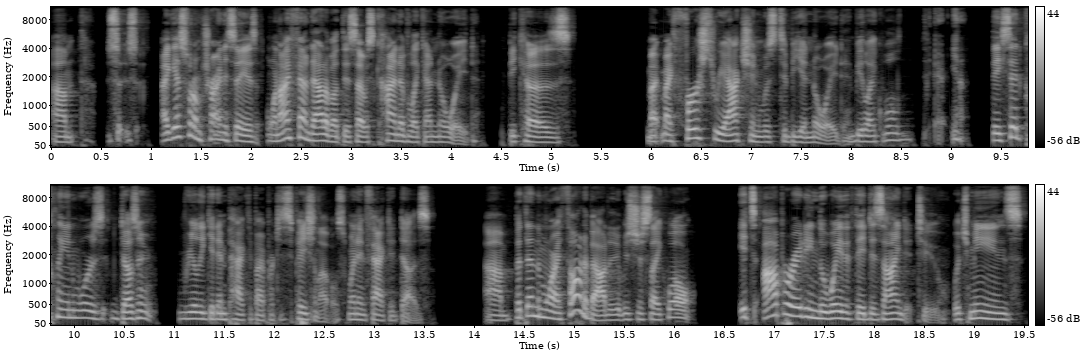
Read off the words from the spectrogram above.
Um, so, so I guess what I'm trying to say is when I found out about this, I was kind of like annoyed because my, my first reaction was to be annoyed and be like, well, you know, they said Clan Wars doesn't really get impacted by participation levels when in fact it does. Um, but then the more I thought about it, it was just like, well, it's operating the way that they designed it to, which means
